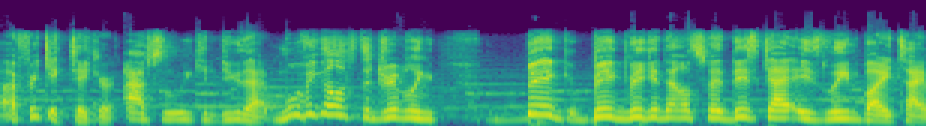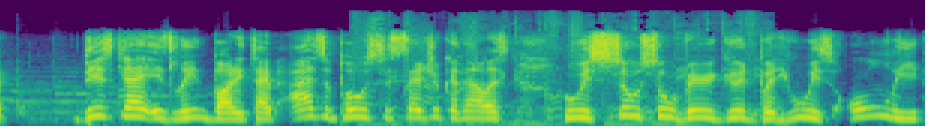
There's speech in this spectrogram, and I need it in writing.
a free kick taker. Absolutely can do that. Moving on to the dribbling. Big, big, big announcement. This guy is lean body type. This guy is lean body type as opposed to Sergio Canales, who is so, so very good, but who is only,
